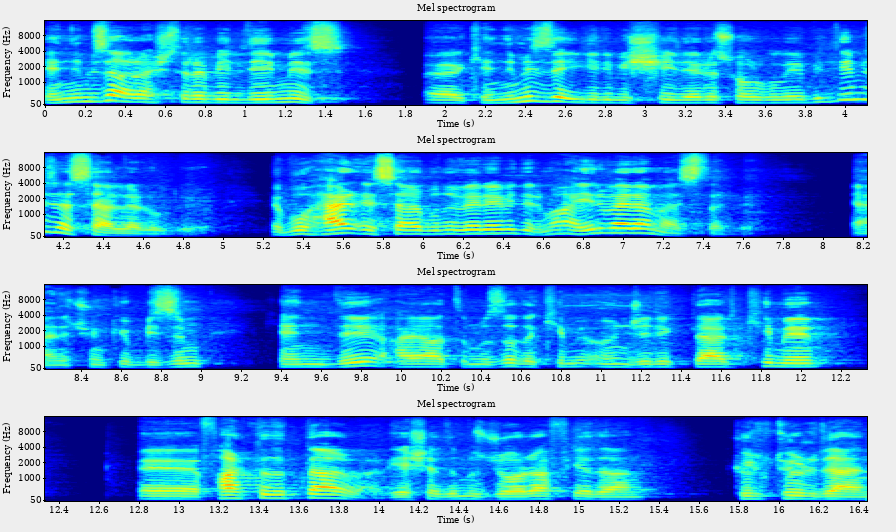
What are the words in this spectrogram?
kendimizi araştırabildiğimiz, e, kendimizle ilgili bir şeyleri sorgulayabildiğimiz eserler oluyor. E bu her eser bunu verebilir mi? Hayır veremez tabii. Yani çünkü bizim kendi hayatımızda da kimi öncelikler, kimi e, farklılıklar var. Yaşadığımız coğrafyadan, kültürden,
